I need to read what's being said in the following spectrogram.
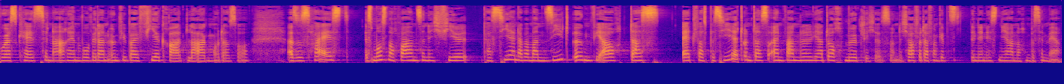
Worst-Case-Szenarien, wo wir dann irgendwie bei vier Grad lagen oder so. Also es das heißt, es muss noch wahnsinnig viel passieren, aber man sieht irgendwie auch, dass etwas passiert und dass ein Wandel ja doch möglich ist. Und ich hoffe, davon gibt es in den nächsten Jahren noch ein bisschen mehr.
